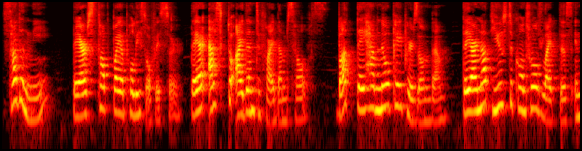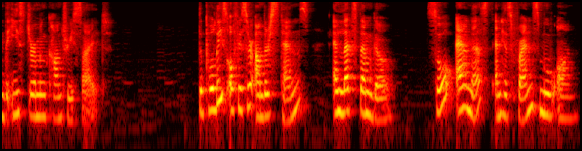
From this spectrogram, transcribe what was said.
Suddenly, they are stopped by a police officer. They are asked to identify themselves, but they have no papers on them. They are not used to controls like this in the East German countryside. The police officer understands and lets them go. So Ernest and his friends move on.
